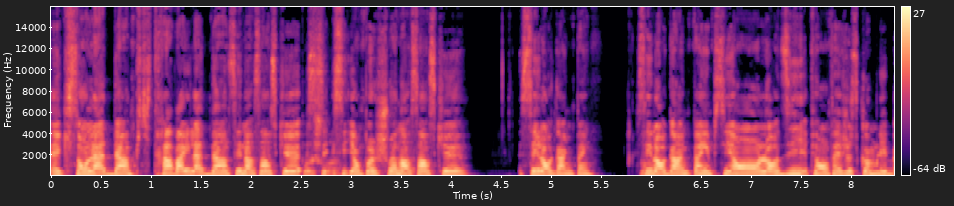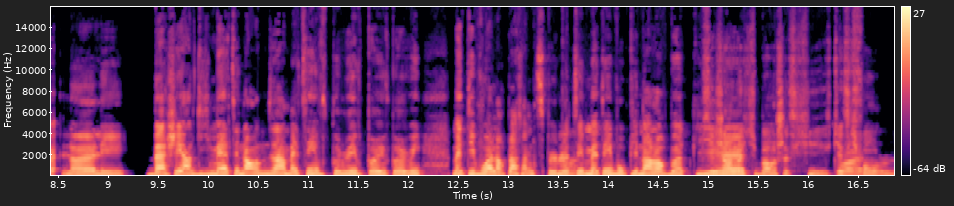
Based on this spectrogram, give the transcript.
euh, qui sont là-dedans puis qui travaillent là-dedans tu sais dans le sens que Ils ont pas le choix. dans le sens que c'est leur gagne-pain c'est Ouais. leur gagne-pain puis si on leur dit puis on fait juste comme les le- les bâcher, en guillemets, en disant, ben, tu sais, vous polluez, vous polluez, vous polluez. Mettez-vous à leur place un petit peu, là, mettez vos pieds dans leurs bottes, puis... Ces euh, gens-là qui bâchent, est-ce qu'ils- qu'est-ce qu'ils font, eux?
